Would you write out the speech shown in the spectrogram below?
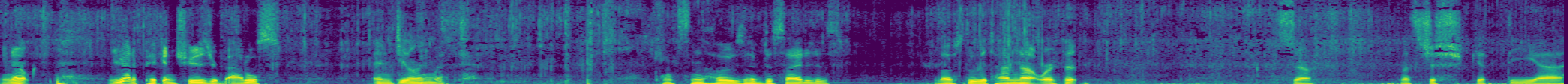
You know, you gotta pick and choose your battles and dealing with in the hose I've decided is most of the time not worth it. So let's just get the uh,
